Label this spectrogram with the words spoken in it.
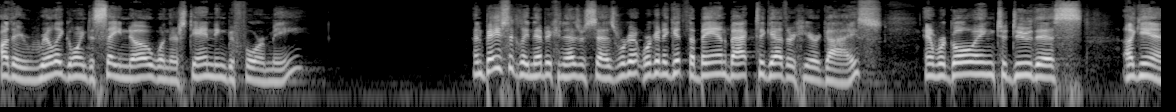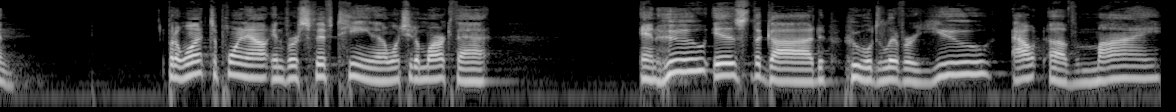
Are they really going to say no when they're standing before me? And basically, Nebuchadnezzar says, we're going we're to get the band back together here, guys, and we're going to do this again. But I want to point out in verse 15, and I want you to mark that. And who is the God who will deliver you out of my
